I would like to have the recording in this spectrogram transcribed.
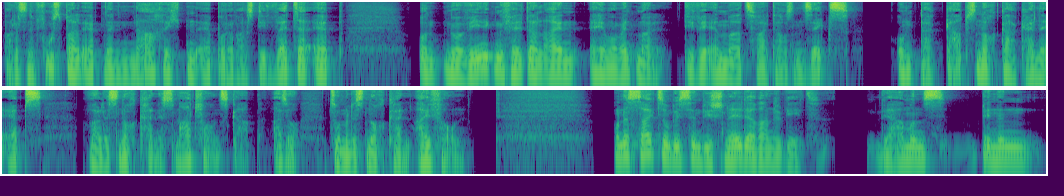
war das eine Fußball-App, eine Nachrichten-App oder war es die Wetter-App? Und nur wenigen fällt dann ein, hey, Moment mal, die WM war 2006 und da gab's noch gar keine Apps, weil es noch keine Smartphones gab. Also zumindest noch kein iPhone. Und das zeigt so ein bisschen, wie schnell der Wandel geht. Wir haben uns binnen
